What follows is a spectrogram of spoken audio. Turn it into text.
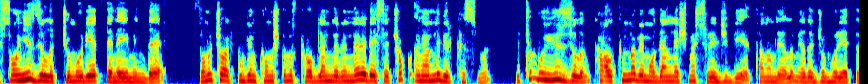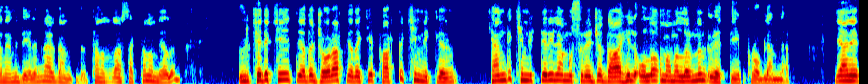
son yüzyıllık cumhuriyet deneyiminde sonuç olarak bugün konuştuğumuz problemlerin neredeyse çok önemli bir kısmı bütün bu yüzyılın kalkınma ve modernleşme süreci diye tanımlayalım ya da cumhuriyet dönemi diyelim. Nereden tanımlarsak tanımlayalım. Ülkedeki ya da coğrafyadaki farklı kimliklerin kendi kimlikleriyle bu sürece dahil olamamalarının ürettiği problemler. Yani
